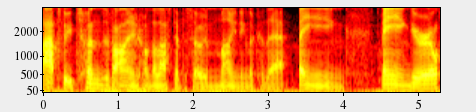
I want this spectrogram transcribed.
absolutely tons of iron from the last episode of mining. Look at that. Bang. Bang, girl.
